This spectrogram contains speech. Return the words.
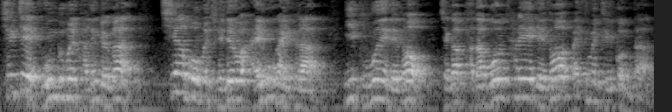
실제 보험금을 받은 결과 치아보험을 제대로 알고 가입해라. 이 부분에 대해서 제가 받아본 사례에 대해서 말씀을 드릴 겁니다.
